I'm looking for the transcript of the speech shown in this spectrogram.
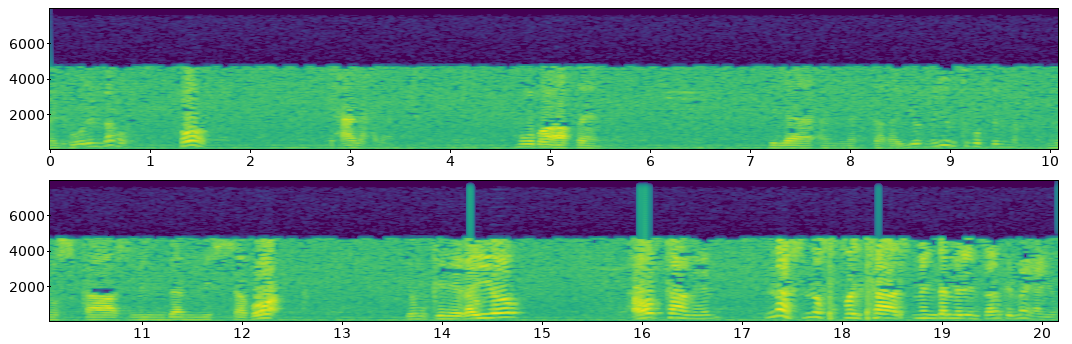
مجهول له. خوف. إحالة على مضافين إلى أن التغير يرتبط بالنص من دم السبع. يمكن يغير حوض كامل نفس نصف الكاس من دم الإنسان كل ما يغير.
